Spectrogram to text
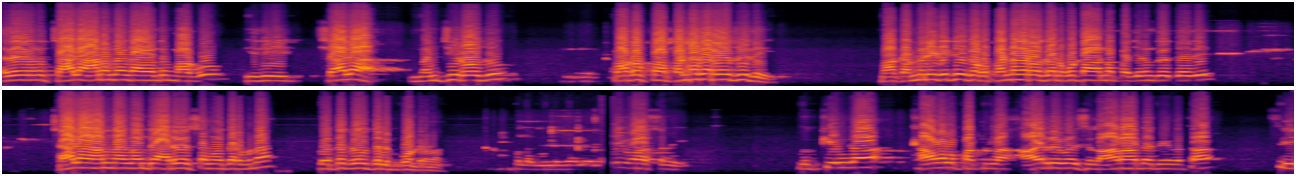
అదేవిధంగా చాలా ఆనందంగా ఉంది మాకు. ఇది చాలా మంచి రోజు. మాకు ఒక పండగ రోజు ఇది. మా కమ్యూనిటీకి ఇది ఒక పండగ రోజు అనుకుంటా ఉన్నాం పద్దెనిమిదో తేదీ. చాలా ఆనందంగా ఉంది. ఆరోగ్య సంఘం తరఫున కృతజ్ఞతలు తెలుపుకుంటున్నాను జై ముఖ్యంగా కావలపట్ల పట్టణ ఆర్యవలసిన ఆరాధ దేవత శ్రీ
